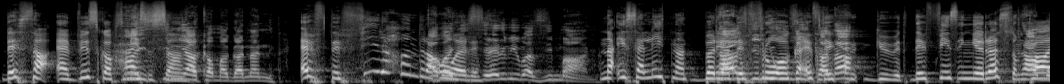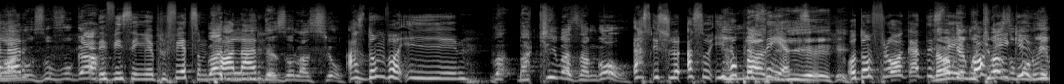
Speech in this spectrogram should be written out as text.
Dessa är budskap som Jesus Efter 400 år när israeliterna började fråga efter Gud. Det finns ingen röst som talar. Det finns ingen profet som talar. Alltså de var i, alltså, alltså, i Imani hopplöshet. Och de frågade sig, vart är Gud?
